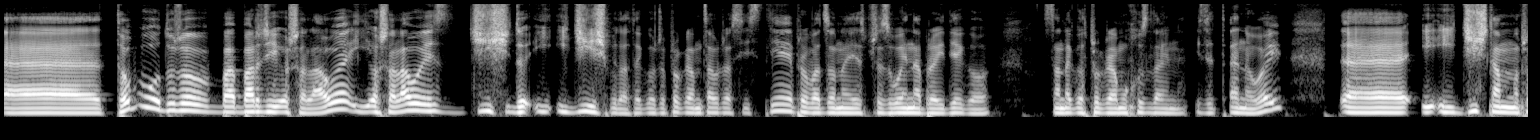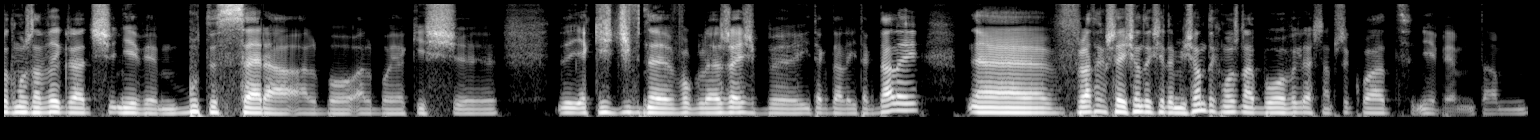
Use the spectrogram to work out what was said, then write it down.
E, to było dużo ba bardziej oszalałe i oszalałe jest dziś do, i, i dziś, dlatego że program cały czas istnieje, prowadzony jest przez Wayne'a Brady'ego, znanego z programu Whose Line Is It Anyway e, i, i dziś tam na przykład można wygrać, nie wiem, buty z sera albo, albo jakieś, e, jakieś dziwne w ogóle rzeźby i tak dalej, i tak dalej. E, w latach 60., 70. można było wygrać na przykład, nie wiem, tam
